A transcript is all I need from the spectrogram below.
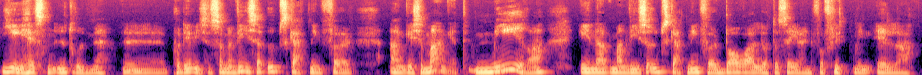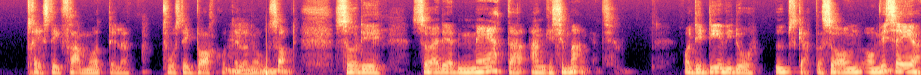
ge hästen utrymme eh, på det viset. Så man visar uppskattning för engagemanget. Mera än att man visar uppskattning för bara, låt oss säga, en förflyttning eller tre steg framåt eller två steg bakåt eller något sånt. Så, det, så är det att mäta engagemanget. Och det är det vi då uppskattar. Så om, om vi säger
